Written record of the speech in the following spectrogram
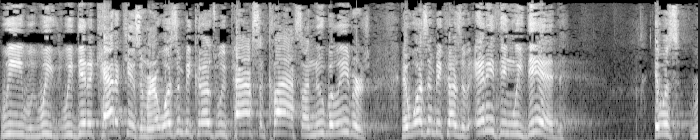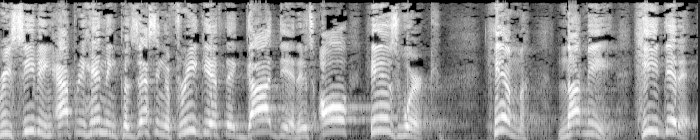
we, we, we did a catechism, or it wasn't because we passed a class on new believers. It wasn't because of anything we did. It was receiving, apprehending, possessing a free gift that God did. It's all His work. Him, not me. He did it.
